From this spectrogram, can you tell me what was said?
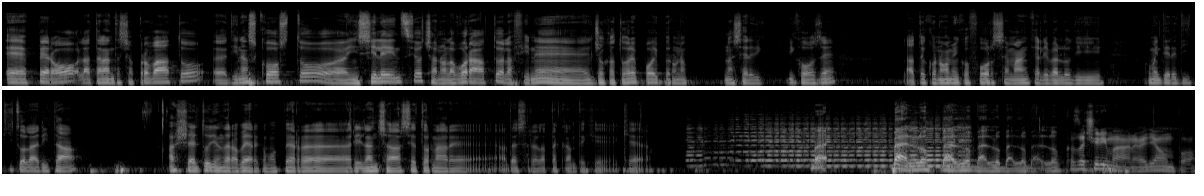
Eh, però l'Atalanta ci ha provato eh, di nascosto, eh, in silenzio, ci hanno lavorato e alla fine il giocatore poi per una, una serie di, di cose, lato economico forse, ma anche a livello di, dire, di titolarità, ha scelto di andare a Bergamo per eh, rilanciarsi e tornare ad essere l'attaccante che, che era. Beh, bello, bello, bello, bello, bello. Cosa ci rimane? Vediamo un po'.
